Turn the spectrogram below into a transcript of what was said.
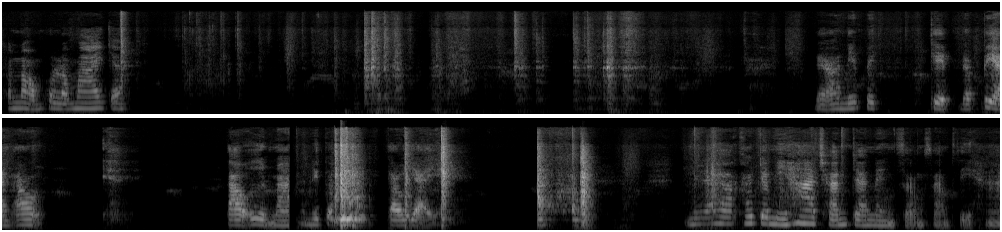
ถนอมผลไม้จ้ะ ดี๋ยวอันนี้ไปเก็บเดี๋ยวเปลี่ยนเอา เตาอื่นมา อันนี้ก็เตาใหญ่ นี่นะคะเขาจะมีห้าชั้นจะหนึ่งสองสามสี่ห้า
